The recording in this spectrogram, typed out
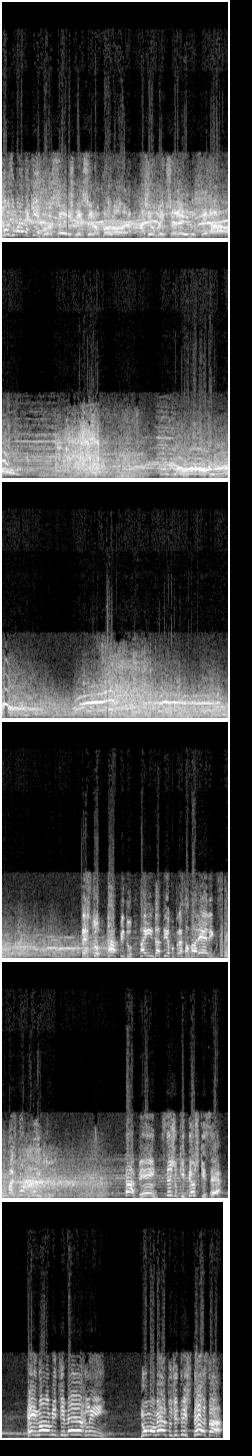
Vamos embora daqui! Vocês venceram por hora, mas eu vencerei no final! Rápido! Ainda há tempo para salvar Helix! Mas não muito! Tá bem, seja o que Deus quiser. Em nome de Merlin! No momento de tristeza,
